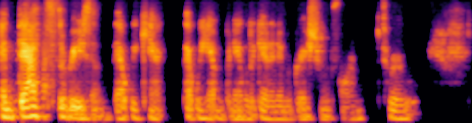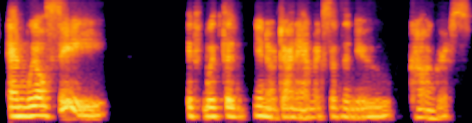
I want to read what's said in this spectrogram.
And that's the reason that we can't that we haven't been able to get an immigration reform through. And we'll see if with the you know dynamics of the new Congress.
